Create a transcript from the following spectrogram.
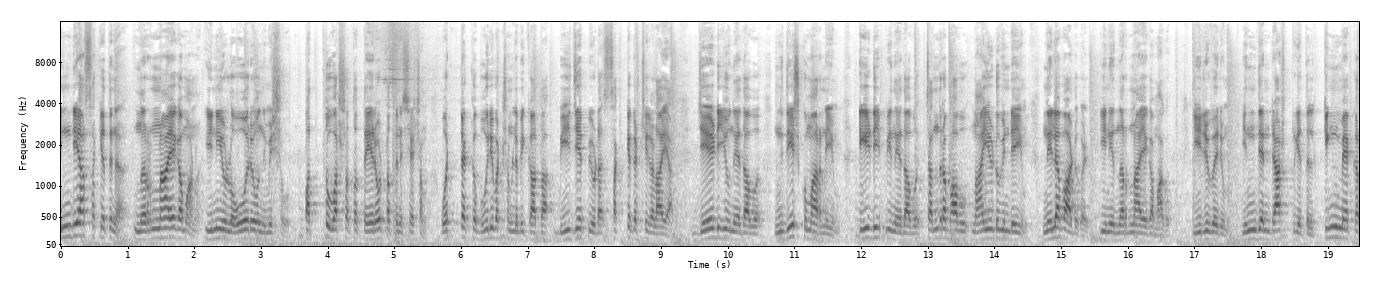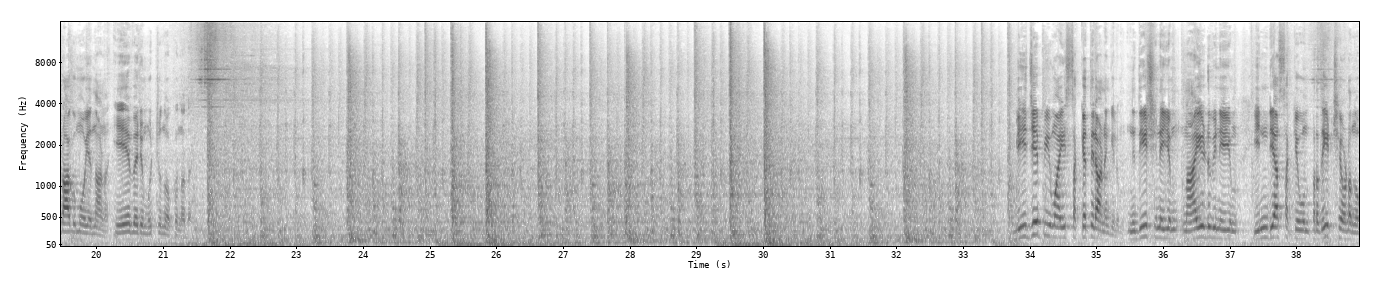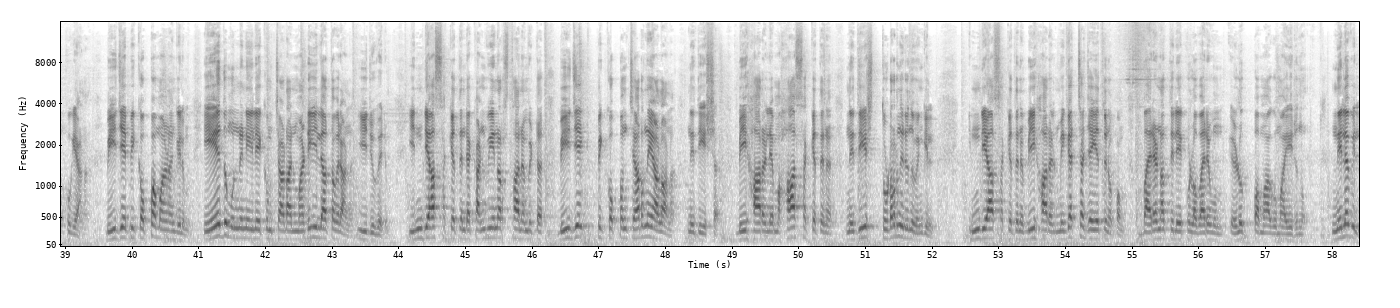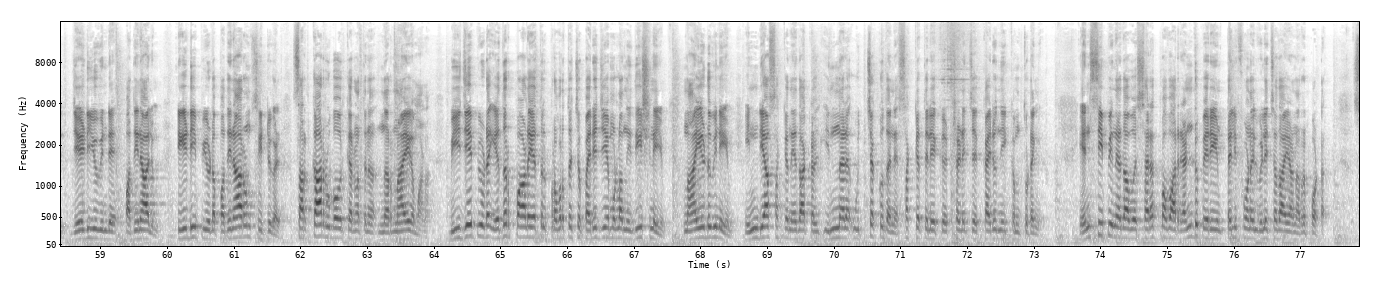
India സഖ്യത്തിന് നിർണായകമാണ് ഇനിയുള്ള ഓരോ നിമിഷവും. പത്ത് വർഷത്തെ തേരോട്ടത്തിന് ശേഷം ഒറ്റയ്ക്ക് ഭൂരിപക്ഷം ലഭിക്കാത്ത ബി ജെ പിയുടെ സഖ്യകക്ഷികളായ ജെ ഡി യു നേതാവ് നിതീഷ് കുമാറിനെയും ടി ഡി പി നേതാവ് ചന്ദ്രബാബു നായിഡുവിന്റെയും നിലപാടുകൾ ഇനി നിർണായകമാകും. ഇരുവരും ഇന്ത്യൻ രാഷ്ട്രീയത്തിൽ കിങ് മേക്കറാകുമോ എന്നാണ് ഏവരും ഉറ്റുനോക്കുന്നത്. ബി ജെ പിയുമായി സഖ്യത്തിലാണെങ്കിലും നിതീഷിനെയും നായിഡുവിനെയും ഇന്ത്യ സഖ്യവും പ്രതീക്ഷയോടെ നോക്കുകയാണ്. ബി ജെ പിക്കൊപ്പമാണെങ്കിലും ഏത് മുന്നണിയിലേക്കും ചാടാൻ മടിയില്ലാത്തവരാണ് ഇരുവരും. ഇന്ത്യ സഖ്യത്തിന്റെ കൺവീനർ സ്ഥാനം വിട്ട് ബി ജെ പിക്കൊപ്പം ചേർന്നയാളാണ് നിതീഷ്. ബീഹാറിലെ മഹാസഖ്യത്തിന് നിതീഷ് തുടർന്നിരുന്നുവെങ്കിൽ ഇന്ത്യ സഖ്യത്തിന് ബീഹാറിൽ മികച്ച ജയത്തിനൊപ്പം ഭരണത്തിലേക്കുള്ള വരവും എളുപ്പമാകുമായിരുന്നു. നിലവിൽ ജെ ഡി യുവിന്റെ പതിനാലും ടി ഡി പിയുടെ പതിനാറും സീറ്റുകൾ സർക്കാർ രൂപവത്കരണത്തിന് നിർണായകമാണ്. ബി ജെ പിയുടെ എതിർപ്പാളയത്തിൽ പ്രവർത്തിച്ച് പരിചയമുള്ള നിതീഷിനെയും നായിഡുവിനെയും ഇന്ത്യ സഖ്യ നേതാക്കൾ ഇന്നലെ ഉച്ചക്കു തന്നെ സഖ്യത്തിലേക്ക് ക്ഷണിച്ച് കരുനീക്കം തുടങ്ങി. എൻ സി പി നേതാവ് ശരത് പവാർ രണ്ടുപേരെയും ടെലിഫോണിൽ വിളിച്ചതായാണ് റിപ്പോർട്ട്.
